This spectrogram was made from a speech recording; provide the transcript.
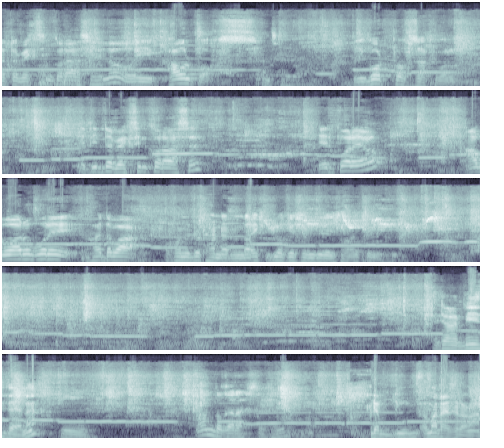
একটা ভ্যাকসিন করা আছে হলো ওই ফাউল পক্স আচ্ছা। মানে গোট পক্স যাকে বলা। এই তিনটা ভ্যাকসিন করা আছে। এরপরেও আবহাওয়ার উপরে হয়তো বা কখন একটু ঠান্ডা ঠান্ডা একটু লোকেশন দিলেই সবাই চিনি এটা হলো বীজ দেয় না? হুম। অন্ধকার আসতেছে। এটা মাথায় ছিল না।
